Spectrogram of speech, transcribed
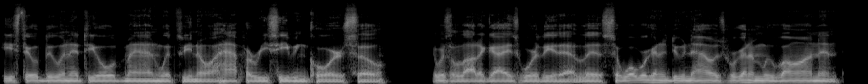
he's still doing it, the old man, with, you know, a half a receiving corps. So there was a lot of guys worthy of that list. So what we're going to do now is we're going to move on and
